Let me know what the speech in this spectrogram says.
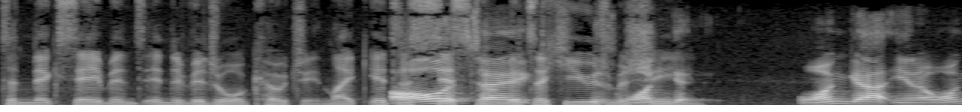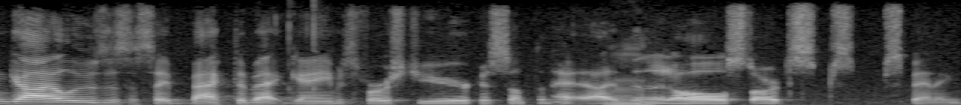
to Nick Saban's individual coaching. Like it's All a system. takes It's a huge is one machine. One guy, you know, one guy loses, to say, back-to-back games first year because something, ha- Hmm. then it all starts spinning.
